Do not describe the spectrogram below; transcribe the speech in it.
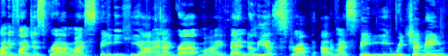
But if I just grab my Speedy here and I grab my bandolier strap out of my Speedy, which I mean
